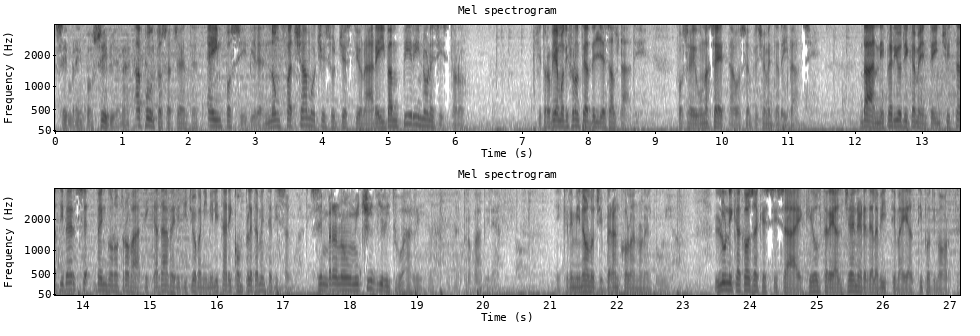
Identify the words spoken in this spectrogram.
Sembra impossibile, ma Appunto, sergente, è impossibile. Non facciamoci suggestionare. I vampiri non esistono. Ci troviamo di fronte a degli esaltati. Forse una setta o semplicemente dei pazzi. Da anni, periodicamente, in città diverse vengono trovati cadaveri di giovani militari completamente dissanguati. sembrano omicidi rituali. Probabile. I criminologi brancolano nel buio. L'unica cosa che si sa è che oltre al genere della vittima e al tipo di morte,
